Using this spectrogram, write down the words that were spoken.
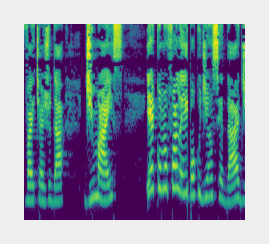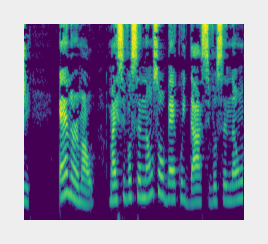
vai te ajudar demais. E é como eu falei, um pouco de ansiedade é normal, mas se você não souber cuidar, se você não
